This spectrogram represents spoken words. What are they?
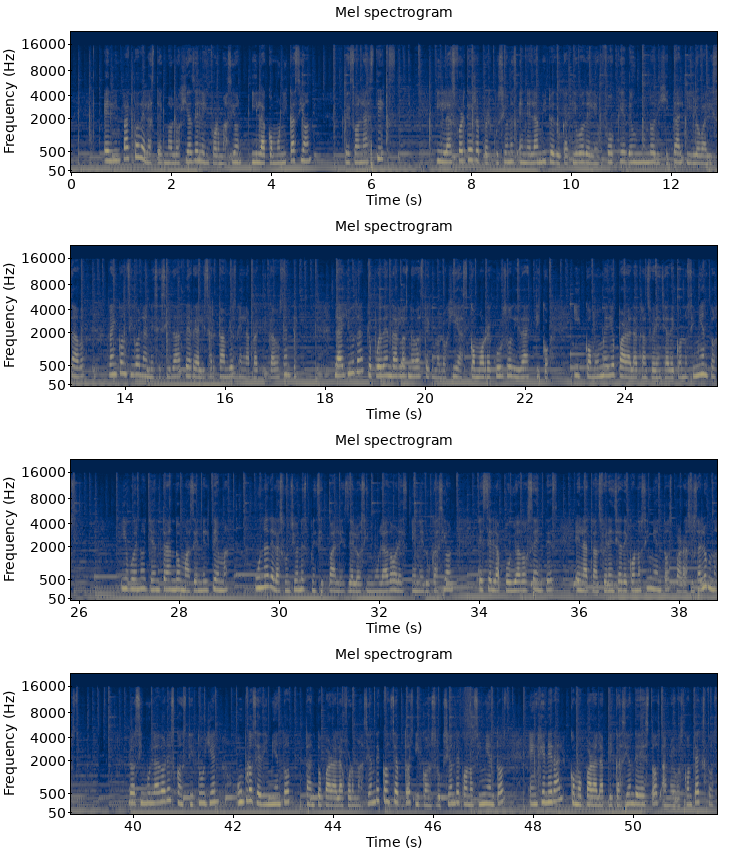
El impacto de las tecnologías de la información y la comunicación, que son las TICs, y las fuertes repercusiones en el ámbito educativo del enfoque de un mundo digital y globalizado traen consigo la necesidad de realizar cambios en la práctica docente. La ayuda que pueden dar las nuevas tecnologías como recurso didáctico y como medio para la transferencia de conocimientos. Y bueno, ya entrando más en el tema, una de las funciones principales de los simuladores en educación es el apoyo a docentes en la transferencia de conocimientos para sus alumnos. Los simuladores constituyen un procedimiento tanto para la formación de conceptos y construcción de conocimientos en general como para la aplicación de estos a nuevos contextos.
